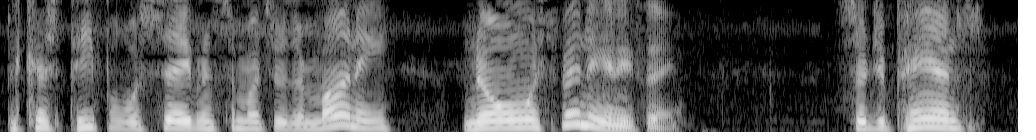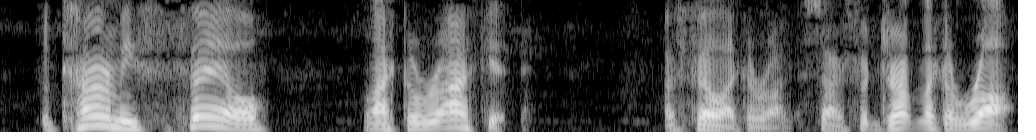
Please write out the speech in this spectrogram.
because people were saving so much of their money, no one was spending anything. So Japan's economy fell like a rocket. I fell like a rocket. Sorry, dropped like a rock.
